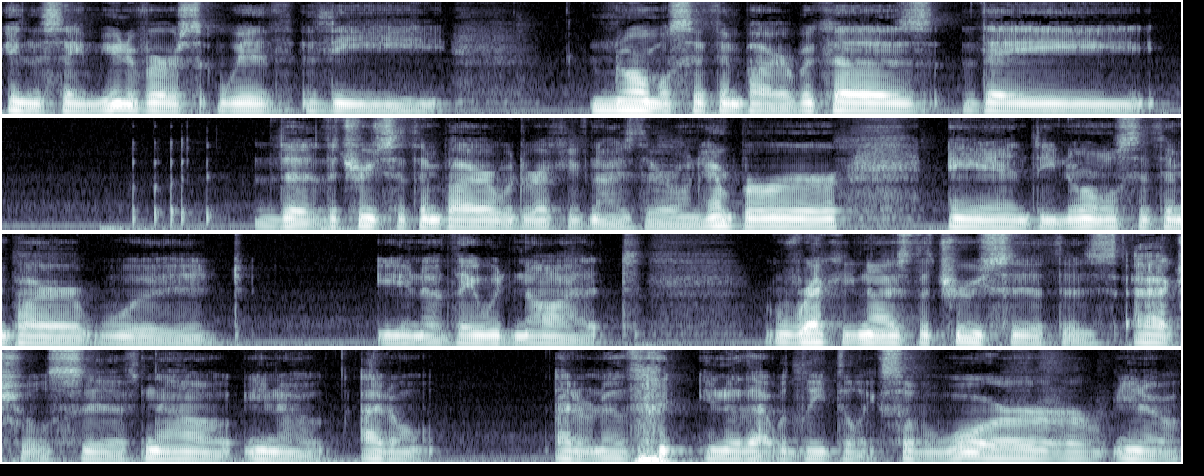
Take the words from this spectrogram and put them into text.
in the same universe with the normal Sith Empire because they the the true Sith Empire would recognize their own emperor and the normal Sith Empire would you know they would not recognize the true Sith as actual Sith. Now you know I don't I don't know that you know that would lead to like civil war or you know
